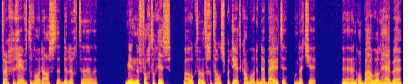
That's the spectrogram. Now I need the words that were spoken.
teruggegeven te worden als de, lucht uh, minder vochtig is. Maar ook dat het getransporteerd kan worden naar buiten. Omdat je een opbouw wil hebben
